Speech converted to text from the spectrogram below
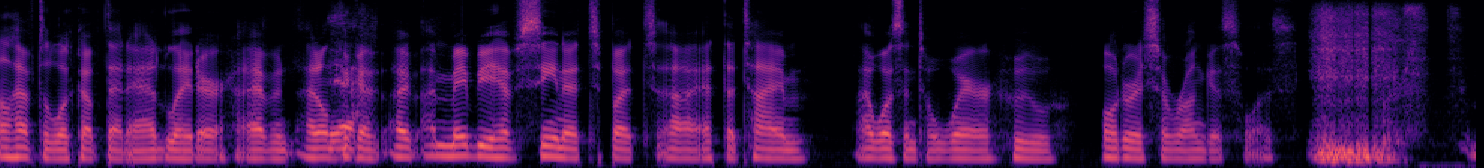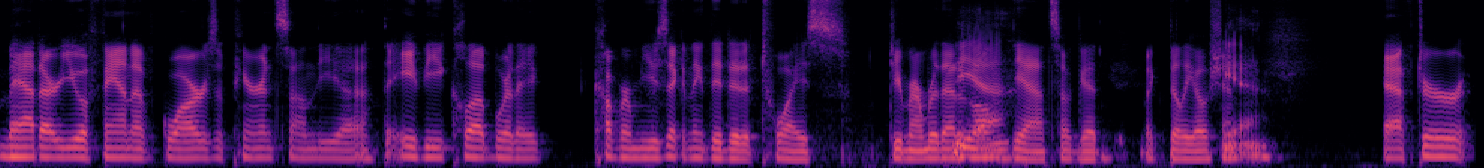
I'll have to look up that ad later. I haven't. I don't think I've, I, I maybe have seen it, but uh, at the time I wasn't aware who Oderus Urungus was. Matt, are you a fan of Gwar's appearance on the uh, the AV Club where they cover music? I think they did it twice. Do you remember that at Yeah. all? Yeah, it's so good. Like Billy Ocean. Yeah. After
